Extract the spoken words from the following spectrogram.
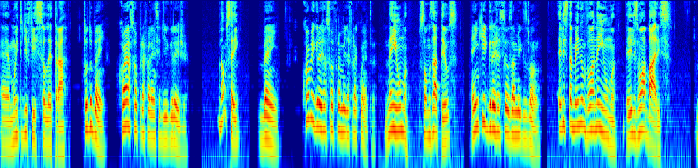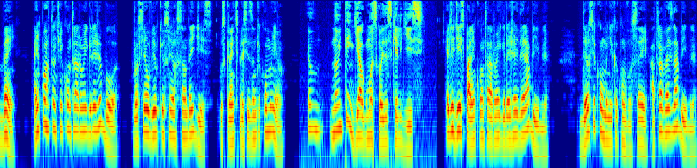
é muito difícil soletrar. Tudo bem. Qual é a sua preferência de igreja? Não sei. Bem, qual igreja sua família frequenta? Nenhuma. Somos ateus. Em que igreja seus amigos vão? Eles também não vão a nenhuma. Eles vão a bares. Bem, é importante encontrar uma igreja boa. Você ouviu o que o Sr. Sunday disse. Os crentes precisam de comunhão. Eu não entendi algumas coisas que ele disse. Ele diz para encontrar uma igreja e ler a Bíblia. Deus se comunica com você através da Bíblia.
